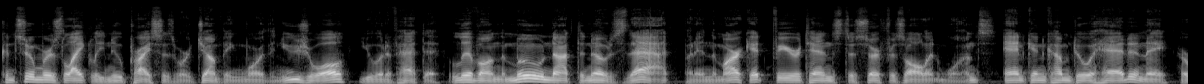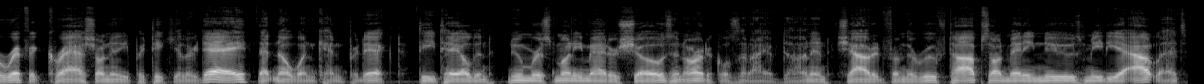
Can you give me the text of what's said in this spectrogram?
Consumers likely knew prices were jumping more than usual. You would have had to live on the moon not to notice that. But in the market, fear tends to surface all at once and can come to a head in a horrific crash on any particular day that no one can predict detailed in numerous Money Matters shows and articles that I have done, and shouted from the rooftops on many news media outlets.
